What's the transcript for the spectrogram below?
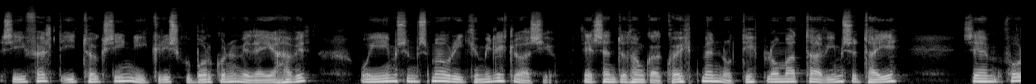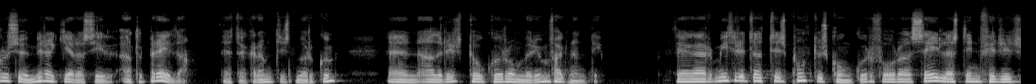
sífælt ítök sín í grísku borgunum við Eyjahafið og í ymsum smáríkjum í Littlu Asíu. Þeir sendu þangað kaupmenn og diplomata af ímsutægi sem fóru sumir að gera sig all breyða. Þetta kramtist mörgum en aðrir tóku rómverjum fagnandi. Þegar Mithridates Pontuskongur fór að seilast inn fyrir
